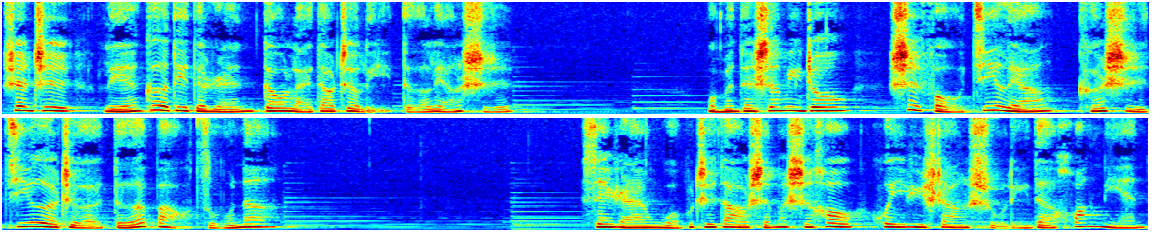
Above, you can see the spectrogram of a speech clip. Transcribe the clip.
甚至连各地的人都来到这里得粮食。我们的生命中是否积粮可使饥饿者得饱足呢？虽然我不知道什么时候会遇上属灵的荒年，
